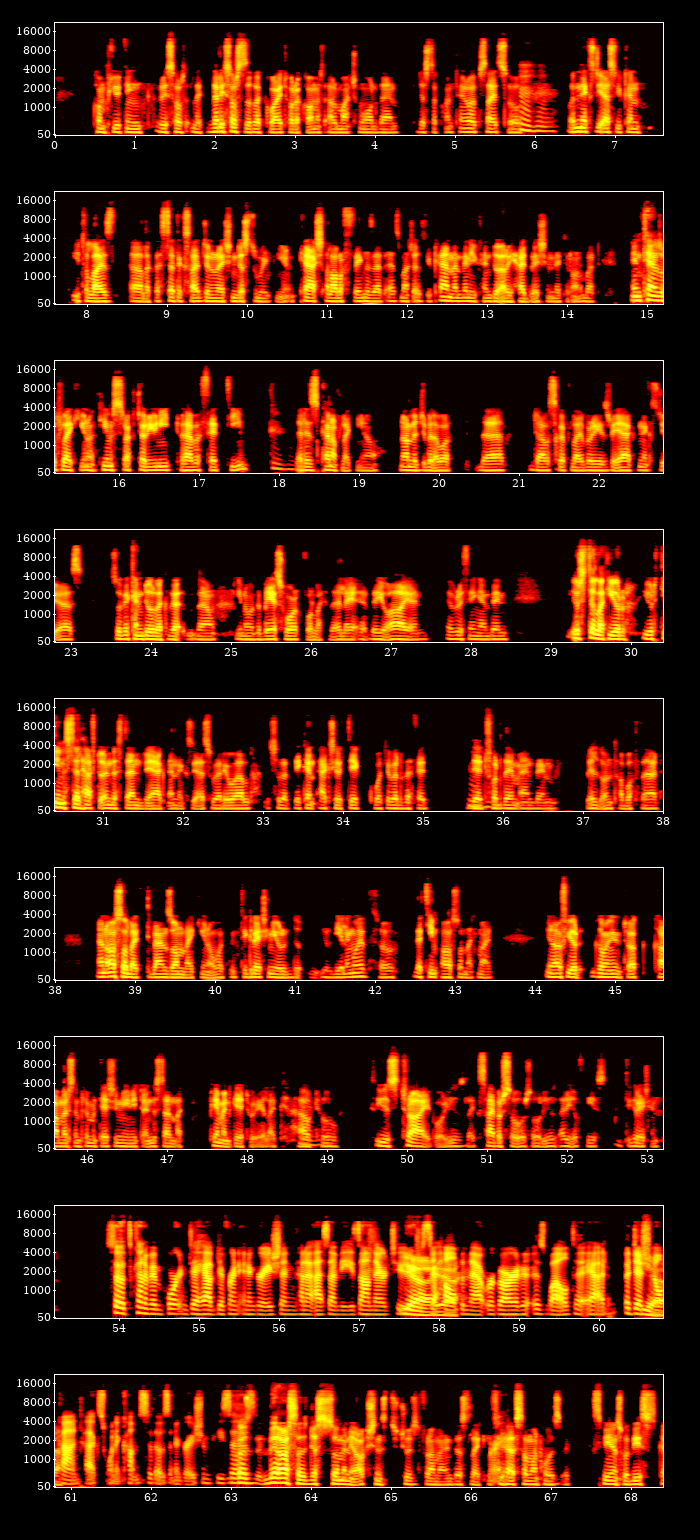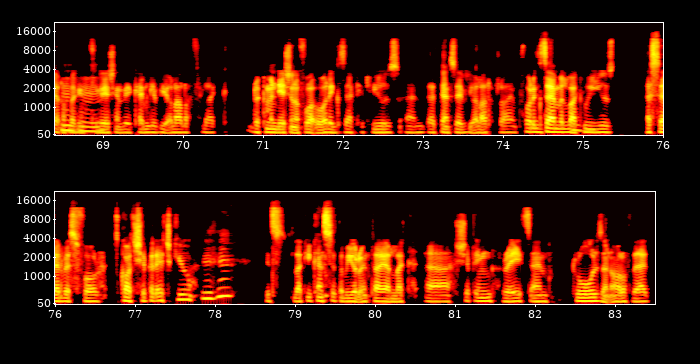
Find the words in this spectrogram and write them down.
computing resource like the resources that are required for a commerce are much more than just a content website. So Mhm. with Next.js, you can utilize uh, like the static site generation just to make, you know, cache a lot of things that as much as you can, and then you can do a rehydration later on. But in terms of like you know team structure, you need to have a fit team Mhm. that is kind of like you know knowledgeable about the JavaScript libraries, React, Next.js, so they can do like the, the you know the base work for like the the UI and everything, and then you're still like your your team still have to understand React and Next.js very well, so that they can actually take whatever the fit did Mhm. for them and then build on top of that and also like depends on like you know what integration you're you're dealing with so the team also like might you know if you're going into a commerce implementation you need to understand like payment gateway like how Mhm. to use stripe or use like cybersource or use any of these integrations So it's kind of important to have different integration kind of SMEs on there too, Yeah, just to yeah. help in that regard as well to add additional Yeah. context when it comes to those integration pieces. because there are so, just so many options to choose from and just like if you have someone who's experienced with this kind of like Mhm. integration they can give you a lot of like recommendation of what, what exactly to use and that can save you a lot of time for example like we Mhm. used a service for Scott ShipperHQ mm-hmm. it's like you can set up your entire like uh, shipping rates and rules and all of that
